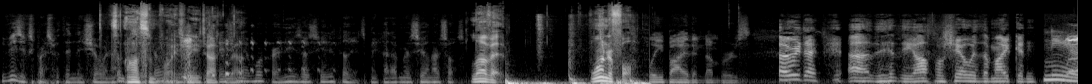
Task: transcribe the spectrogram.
The views expressed within this show are It's an awesome voice. What are you talking about? Network or any associated affiliates may God have mercy on our souls. Love it. Wonderful. By the numbers. Every time, uh, the, the awful show with the mic and Nero.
